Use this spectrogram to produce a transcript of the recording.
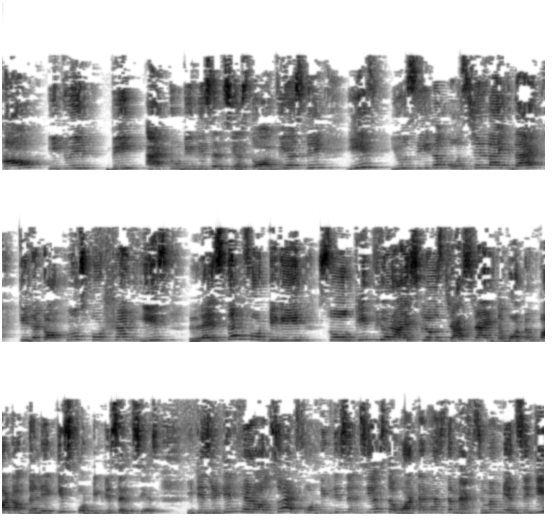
how it will be at 2 degrees Celsius. So obviously if you see the question like that, the topmost portion is less than 4 degrees. So keep your eyes closed. Just write the bottom part of the lake is 4 degrees Celsius. It is written here also at 4 degrees Celsius. The water has the maximum density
